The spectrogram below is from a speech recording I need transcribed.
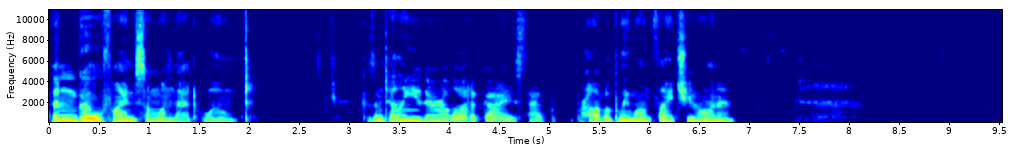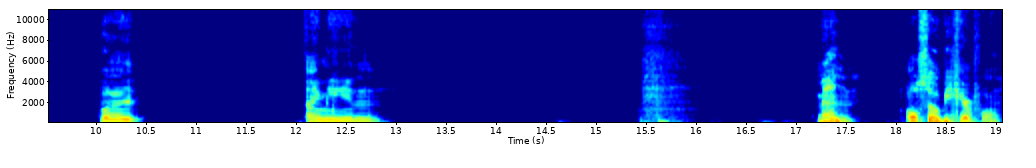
then go find someone that won't. Because I'm telling you, there are a lot of guys that probably won't fight you on it. But I mean, men, also be careful.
